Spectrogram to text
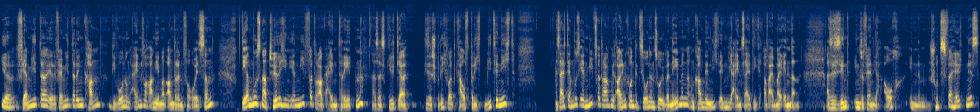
Ihr Vermieter, Ihre Vermieterin kann die Wohnung einfach an jemand anderen veräußern. Der muss natürlich in Ihren Mietvertrag eintreten. Also es gilt ja dieses Sprichwort Kauf bricht Miete nicht. Das heißt, er muss ihren Mietvertrag mit allen Konditionen so übernehmen und kann den nicht irgendwie einseitig auf einmal ändern. Also sie sind insofern ja auch in einem Schutzverhältnis,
